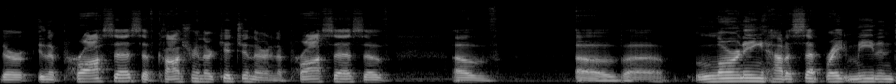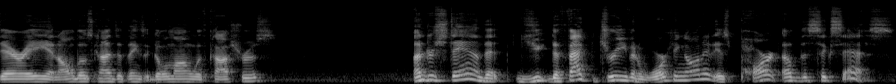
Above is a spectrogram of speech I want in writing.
They're in the process of koshering their kitchen. They're in the process of of of uh, learning how to separate meat and dairy and all those kinds of things that go along with kashrus understand that you, the fact that you're even working on it is part of the success.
